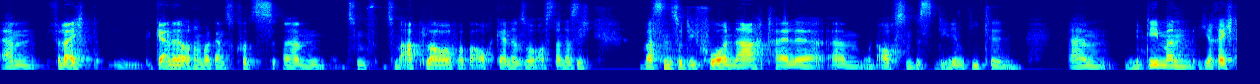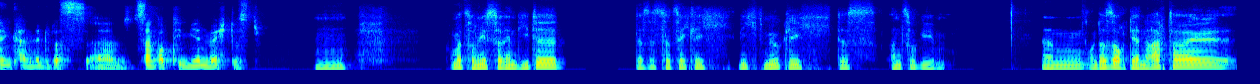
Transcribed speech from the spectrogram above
Ähm, vielleicht gerne auch nochmal ganz kurz ähm, zum, zum Ablauf, aber auch gerne so aus deiner Sicht, was sind so die Vor- und Nachteile ähm, und auch so ein bisschen die Renditen, ähm, mit denen man hier rechnen kann, wenn du das äh, sozusagen optimieren möchtest? Mhm. Kommen wir zur nächsten Rendite. Das ist tatsächlich nicht möglich, das anzugeben. Ähm, und das ist auch der Nachteil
